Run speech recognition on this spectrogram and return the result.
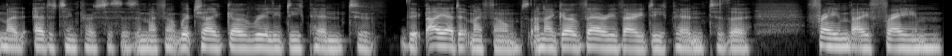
my editing processes in my film, which I go really deep into. The, I edit my films and I go mm-hmm. very, very deep into the frame by frame.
